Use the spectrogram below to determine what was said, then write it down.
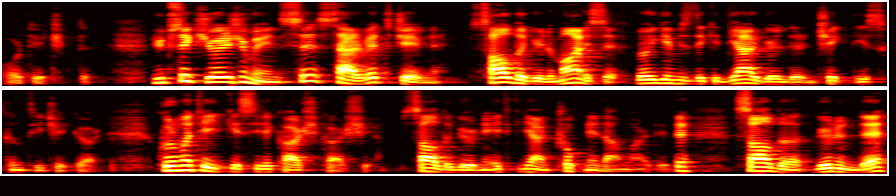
ortaya çıktı. Yüksek Jeoloji Mühendisi Servet Cevni, Salda Gölü maalesef bölgemizdeki diğer göllerin çektiği sıkıntıyı çekiyor. Kuruma tehlikesiyle karşı karşıya. Salda Gölü'nü etkileyen çok neden var dedi. Salda Gölü'nde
